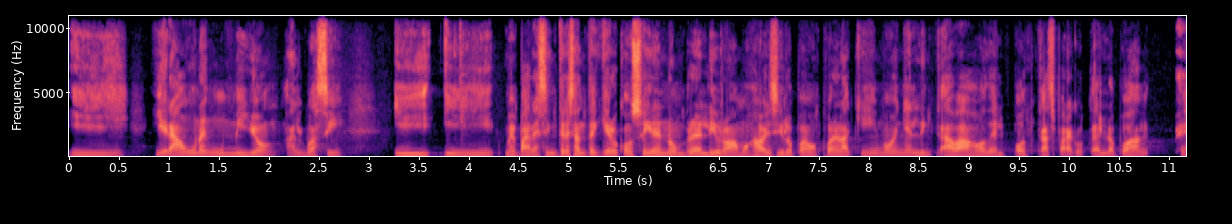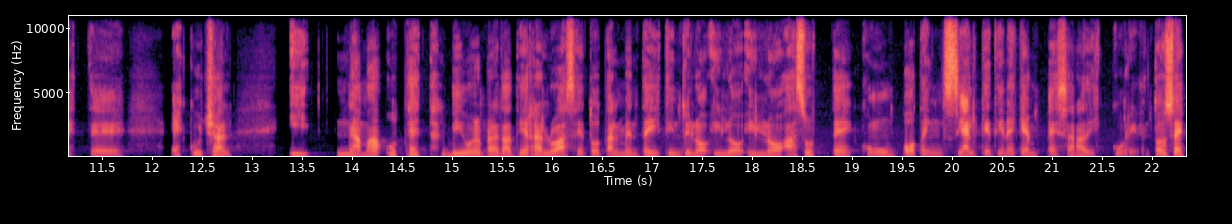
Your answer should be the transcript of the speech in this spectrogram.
Y, y era una en un millón, algo así. Y, me parece interesante, quiero conseguir el nombre del libro, vamos a ver si lo podemos poner aquí en el link abajo del podcast para que ustedes lo puedan este, escuchar. Y nada más usted estar vivo en el planeta Tierra lo hace totalmente distinto y lo, y lo, y lo hace usted con un potencial que tiene que empezar a descubrir. Entonces,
